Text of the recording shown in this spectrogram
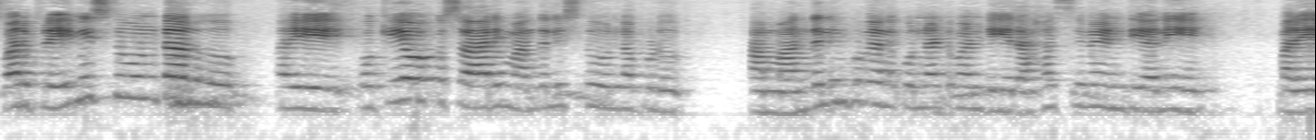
వారు ప్రేమిస్తూ ఉంటారు. మరి ఒకే ఒక్కసారి మందలిస్తూ ఉన్నప్పుడు ఆ మందలింపు వెనక ఉన్నటువంటి రహస్యం ఏంటి అని మరి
